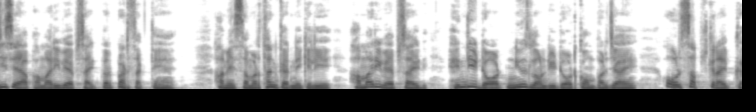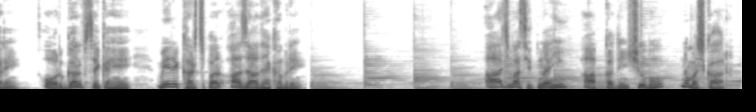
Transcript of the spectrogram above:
जिसे आप हमारी वेबसाइट पर पढ़ सकते हैं। हमें समर्थन करने के लिए हमारी website Hindi dot news laundry dot com पर जाएँ और सब्सक्राइब करें और गर्व से कहें, मेरे खर्च पर आज़ाद है खबरें। आज बस इतना ही। आपका दिन शुभ हो। नमस्कार।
